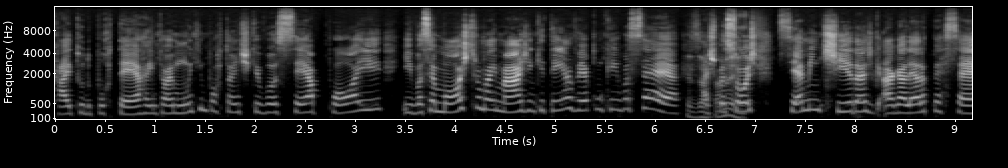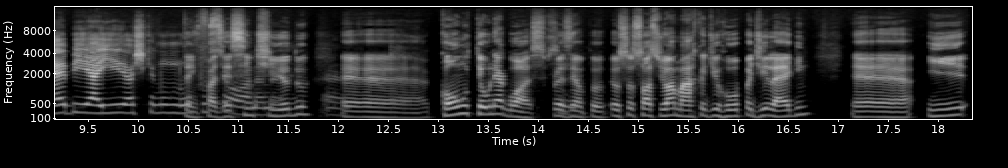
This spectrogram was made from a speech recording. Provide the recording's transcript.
cai tudo por terra. Então é muito importante que você apoie e você mostre uma imagem que tem a ver com quem você é. Exatamente. As pessoas, se é mentira, a galera percebe e aí acho que não, não Tem que fazer funciona, né? sentido é, com o teu negócio. Por Sim. exemplo, eu sou sócio de uma marca de roupa de legging é, e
